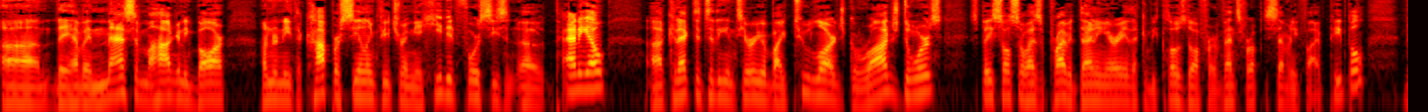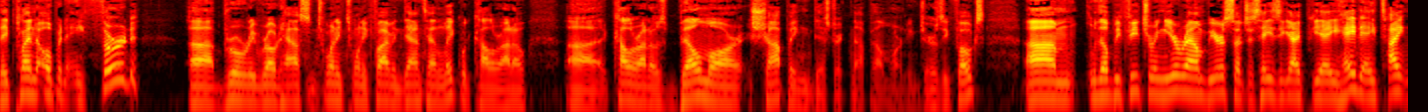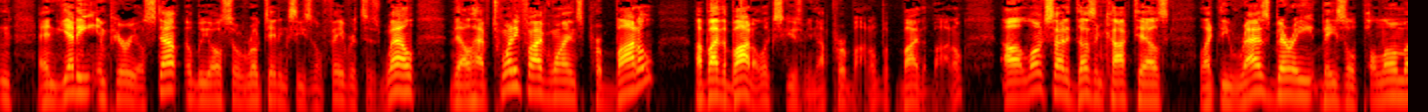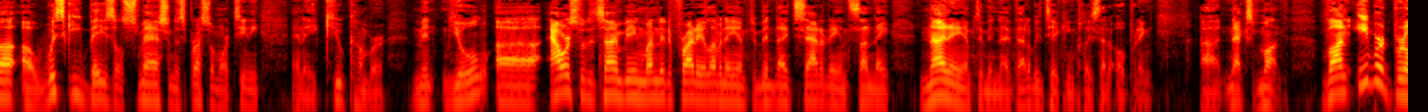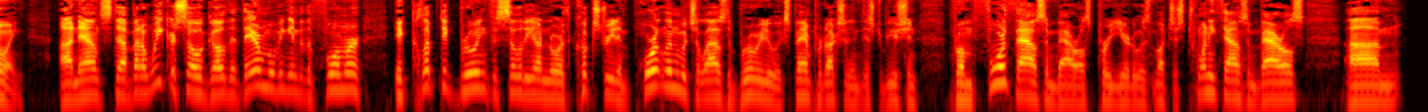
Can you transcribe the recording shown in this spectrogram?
Um, they have a massive mahogany bar underneath a copper ceiling featuring a heated four season uh, patio uh, connected to the interior by two large garage doors. Space also has a private dining area that can be closed off for events for up to 75 people. They plan to open a third uh, brewery roadhouse in 2025 in downtown Lakewood, Colorado. Uh, Colorado's Belmar Shopping District, not Belmar, New Jersey, folks. Um, they'll be featuring year-round beers such as Hazy IPA, Heyday, Titan, and Yeti Imperial Stout. They'll be also rotating seasonal favorites as well. They'll have 25 wines per bottle, uh, by the bottle, excuse me, not per bottle, but by the bottle, uh, alongside a dozen cocktails like the Raspberry Basil Paloma, a Whiskey Basil Smash, an Espresso Martini, and a Cucumber Mint Mule. Uh, hours for the time being Monday to Friday, 11 a.m. to midnight, Saturday and Sunday, 9 a.m. to midnight. That'll be taking place at opening uh, next month. Von Ebert Brewing announced uh, about a week or so ago that they are moving into the former Ecliptic Brewing facility on North Cook Street in Portland, which allows the brewery to expand production and distribution from 4,000 barrels per year to as much as 20,000 barrels. Um,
